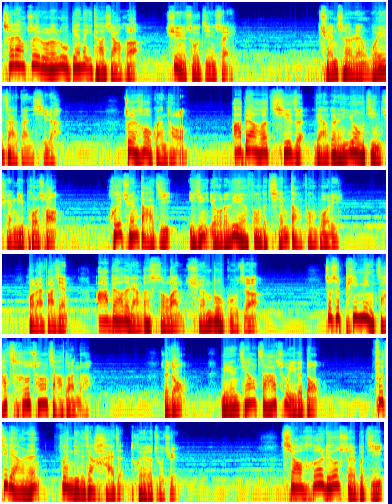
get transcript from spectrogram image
车辆坠入了路边的一条小河，迅速进水，全车人危在旦夕啊！最后关头，阿彪和妻子两个人用尽全力破窗，挥拳打击已经有了裂缝的前挡风玻璃。后来发现阿彪的两个手腕全部骨折，这是拼命砸车窗砸断的。最终勉强砸出一个洞，夫妻两人奋力的将孩子推了出去。小河流水不急，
